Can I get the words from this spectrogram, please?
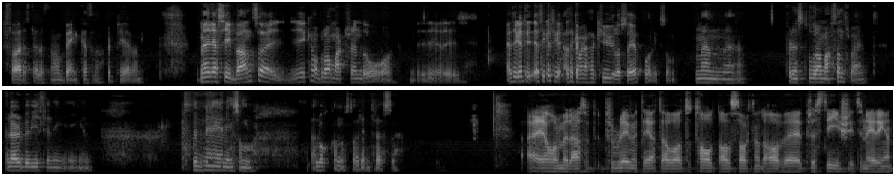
föreställt sig när man bänkade sig framför tvn. Men jag ser ibland så det kan vara bra matcher ändå. Jag tycker, att, jag tycker att det kan vara ganska kul att se på liksom. Men eh, för den stora massan tror jag inte. Eller är det bevisligen ingen turnering som lockar något större intresse. Nej, jag håller med där. Alltså, problemet är att det har varit totalt avsaknad av eh, prestige i turneringen.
